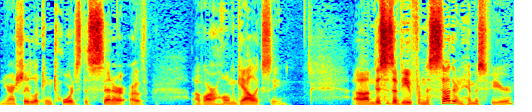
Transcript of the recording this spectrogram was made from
And you're actually looking towards the center of, of our home galaxy. Um, this is a view from the southern hemisphere.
